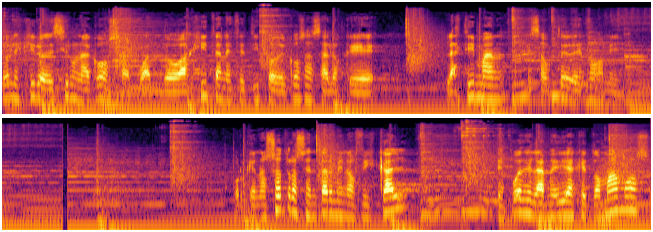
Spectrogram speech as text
Yo les quiero decir una cosa, cuando agitan este tipo de cosas a los que lastiman es a ustedes, no a mí. Porque nosotros en términos fiscal, después de las medidas que tomamos,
